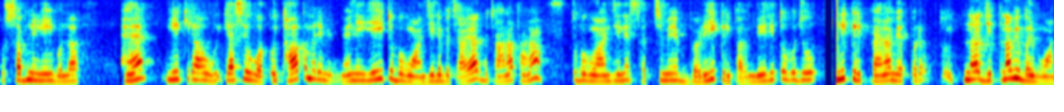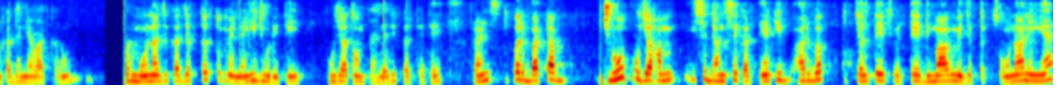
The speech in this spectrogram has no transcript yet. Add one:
तो सबने यही बोला, हैं? ये क्या हो, कैसे हुआ? कोई था कमरे में? मैंने यही तो भगवान जी ने बचाया, बचाना था ना। तो भगवान जी ने सच में बड़ी कृपा, मेरी तो वो जो इतनी कृपा है ना मेरे पर तो इतना, जितना भी मैं भगवान का धन्यवाद करूँ, पर मोना जी का जब तक तो मैं नहीं जुड़ी थी, पूजा तो हम पहले भी करते थे फ्रेंड्स पर बट अब जो पूजा हम इस ढंग से करते हैं कि हर वक्त चलते फिरते, दिमाग में जब तक सोना नहीं है,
